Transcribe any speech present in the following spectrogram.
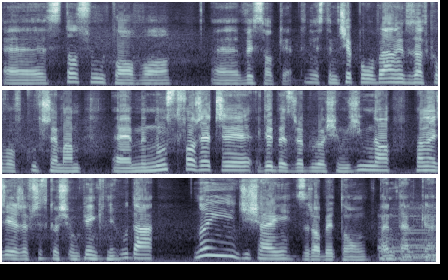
e, stosunkowo e, wysokie. Jestem ciepło ubrany, dodatkowo w kufrze mam e, mnóstwo rzeczy. Gdyby zrobiło się zimno, mam nadzieję, że wszystko się pięknie uda. No i dzisiaj zrobię tą pętelkę.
